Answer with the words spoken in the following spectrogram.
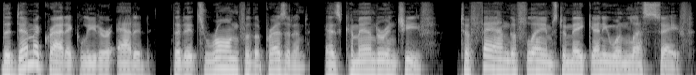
The Democratic leader added that it's wrong for the president, as commander-in-chief, to fan the flames to make anyone less safe.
